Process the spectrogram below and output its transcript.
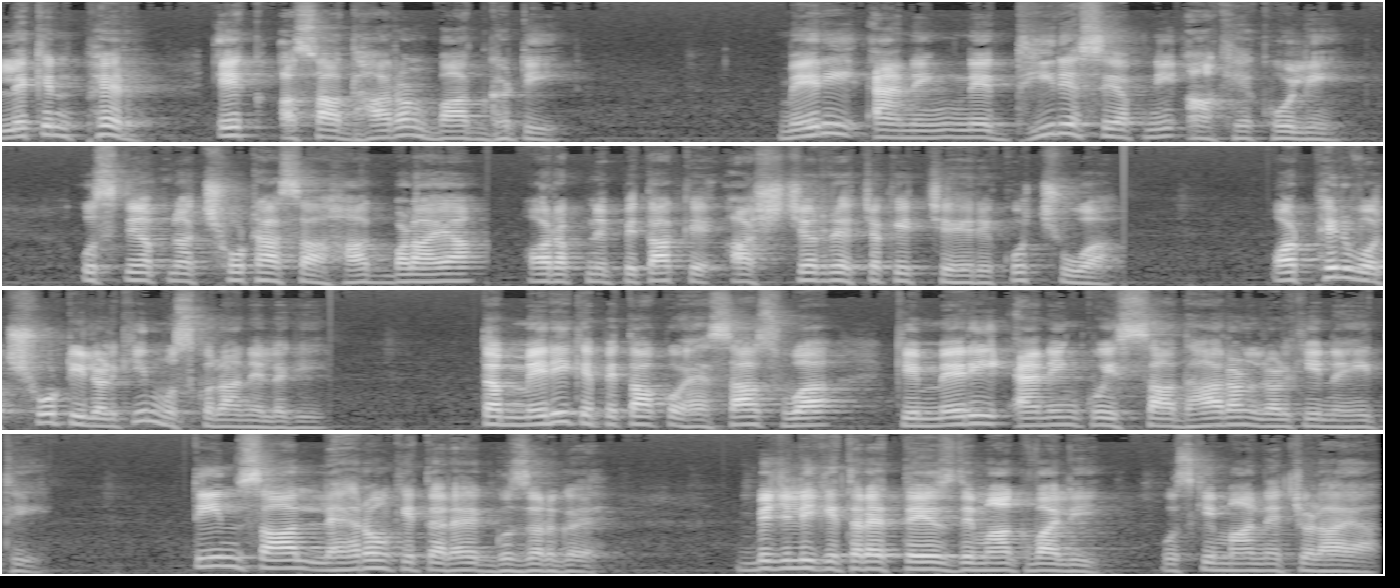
लेकिन फिर एक असाधारण बात घटी। मेरी एनिंग ने धीरे से अपनी आँखें खोली। उसने अपना छोटा सा हाथ बढ़ाया और अपने पिता के आश्चर्यचकित चेहरे को छुआ और फिर वो छोटी लड़की मुस्कुराने लगी। तब मेरी के पिता को एहसास हुआ कि मेरी एनिंग कोई साधारण लड़की नहीं थी। तीन साल लहरों की तरह गुजर गए। बिजली की तरह तेज दिमाग वाली उसकी माँ ने चिढ़ाया।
